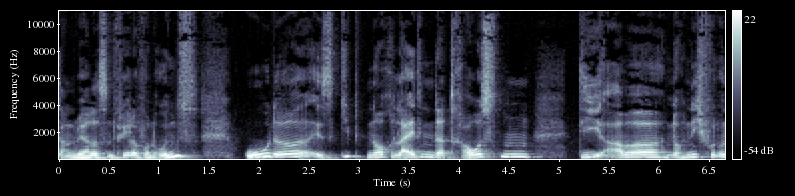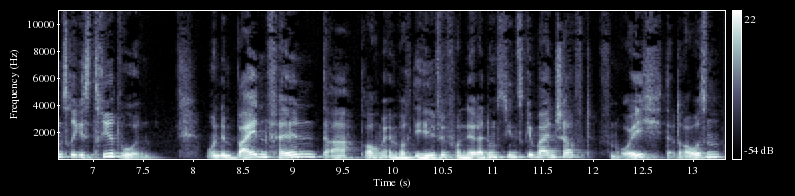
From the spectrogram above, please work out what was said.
Dann wäre das ein Fehler von uns. Oder es gibt noch Leitlinien da draußen, die aber noch nicht von uns registriert wurden. Und in beiden Fällen, da brauchen wir einfach die Hilfe von der Rettungsdienstgemeinschaft, von euch da draußen.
